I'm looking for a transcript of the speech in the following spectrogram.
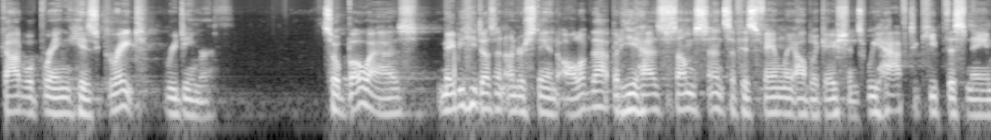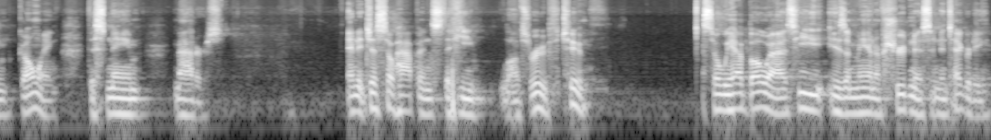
God will bring his great redeemer, so Boaz, maybe he doesn't understand all of that, but he has some sense of his family obligations. We have to keep this name going. This name matters. And it just so happens that he loves Ruth too. So we have Boaz, he is a man of shrewdness and integrity.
